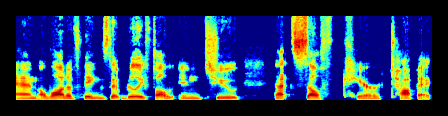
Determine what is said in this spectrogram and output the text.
and a lot of things that really fall into that self care topic.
